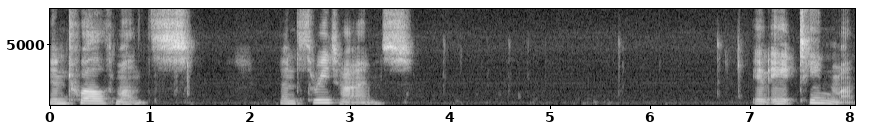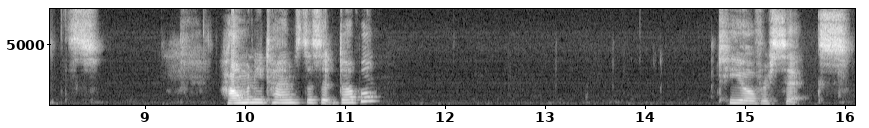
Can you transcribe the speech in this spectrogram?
in 12 months, and three times in 18 months. How many times does it double? t over 6.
